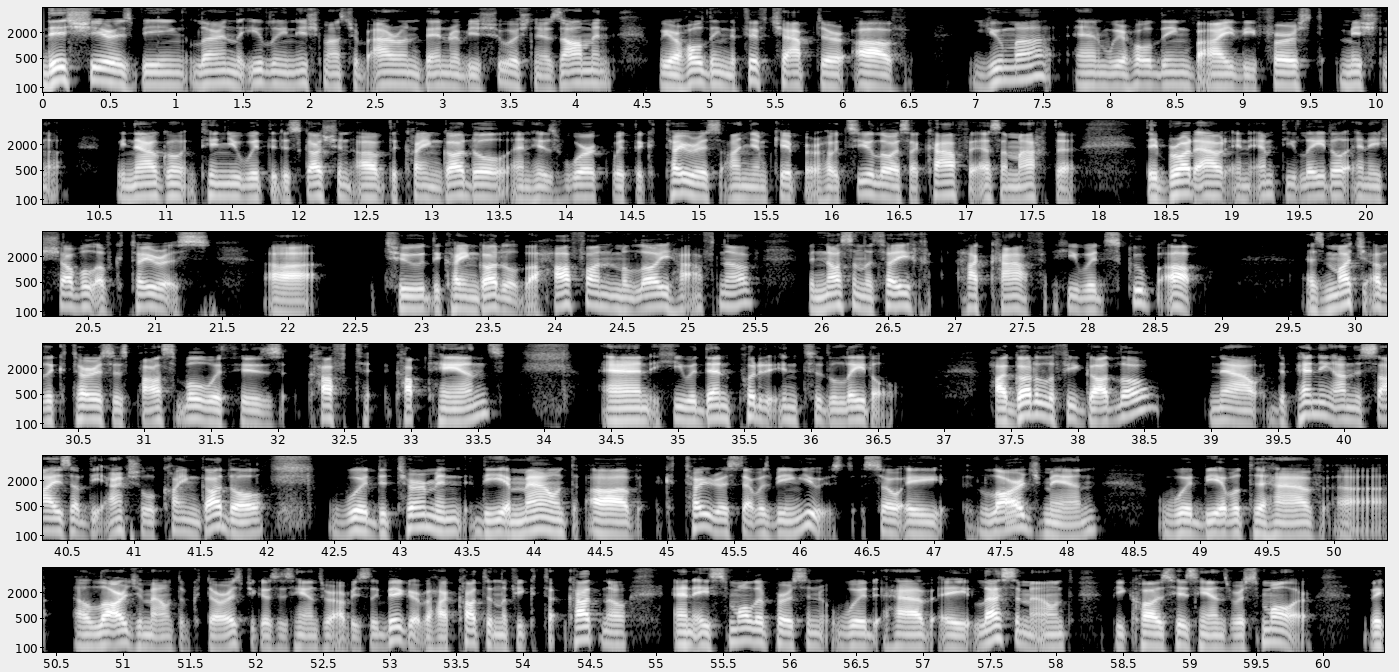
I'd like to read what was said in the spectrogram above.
This shir is being learned the Ilui Nishmas Reb Aaron ben Rabbi Yeshua Shner Zalman. We are holding the fifth chapter of Yuma, and we're holding by the first Mishnah. We now continue with the discussion of the Kain Gadol and his work with the Ketairis on Yom Kippur. Hotziulo es akafe es amachta. They brought out an empty ladle and a shovel of Ketairis uh, to the Kain Gadol. Hafan maloi hafnav v'nasan l'toich hakaf. He would scoop up as much of the Ketairis as possible with his cuffed, cupped hands, and he would then put it into the ladle. Hagadol gadlo, now, depending on the size of the actual kain gadol, would determine the amount of ketores that was being used. So, a large man would be able to have uh, a large amount of ketores because his hands were obviously bigger. And a smaller person would have a less amount because his hands were smaller. Uh,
